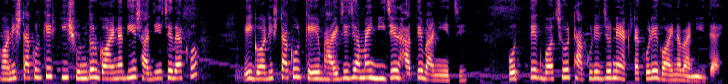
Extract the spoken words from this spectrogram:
গণেশ ঠাকুরকে কি সুন্দর গয়না দিয়ে সাজিয়েছে দেখো। এই গণেশ ঠাকুরকে ভাইজি জামাই নিজের হাতে বানিয়েছে। প্রত্যেক বছর ঠাকুরের জন্য একটা করে গয়না বানিয়ে দেয়।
